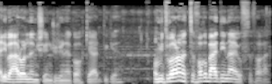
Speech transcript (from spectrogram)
ولی به هر حال نمیشه اینجوری نگاه کرد دیگه. امیدوارم اتفاق بعدی نیفته فقط.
